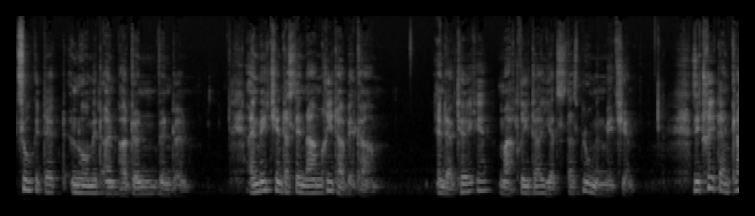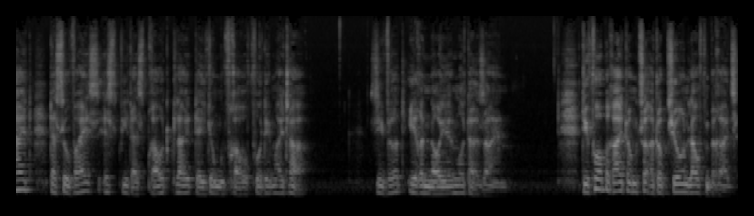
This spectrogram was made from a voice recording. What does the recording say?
zugedeckt nur mit ein paar dünnen Windeln. Ein Mädchen, das den Namen Rita bekam. In der Kirche macht Rita jetzt das Blumenmädchen. Sie trägt ein Kleid, das so weiß ist wie das Brautkleid der jungen Frau vor dem Altar. Sie wird ihre neue Mutter sein. Die Vorbereitungen zur Adoption laufen bereits.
